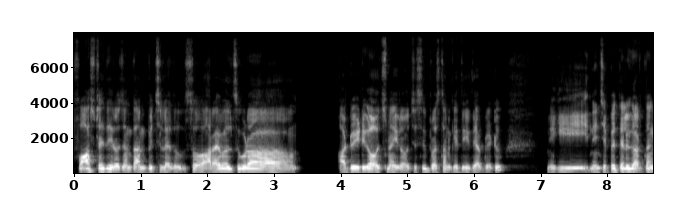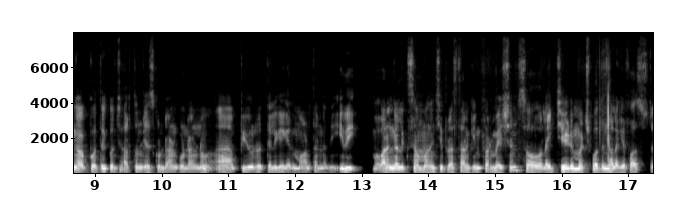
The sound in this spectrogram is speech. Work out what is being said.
ఫాస్ట్ అయితే ఈరోజు అంతా అనిపించలేదు. సో, అరైవల్స్ కూడా అటు ఇటుగా వచ్చినాయి ఈరోజు వచ్చేసి. ప్రస్తుతానికి అయితే ఇదే అప్డేటు. మీకు నేను చెప్పే తెలుగు అర్థం కాకపోతే కొంచెం అర్థం చేసుకుంటాను అనుకుంటాను. ప్యూర్ తెలుగే కదా మాట్లాడుతున్నది. ఇది వరంగల్‌కి సంబంధించి ప్రస్తుతానికి ఇన్ఫర్మేషన్. సో, లైక్ చేయడం మర్చిపోద్దండి. అలాగే ఫస్ట్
